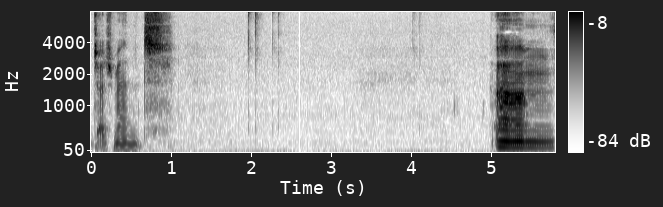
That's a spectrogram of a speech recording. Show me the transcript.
judgment. Um.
